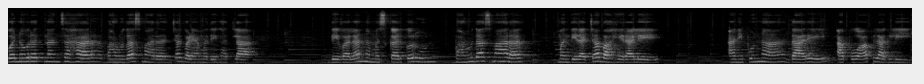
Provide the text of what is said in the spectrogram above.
व नवरत्नांचा हार भानुदास महाराजांच्या गळ्यामध्ये घातला. देवाला नमस्कार करून भानुदास महाराज मंदिराच्या बाहेर आले आणि पुन्हा दारे आपोआप लागली.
